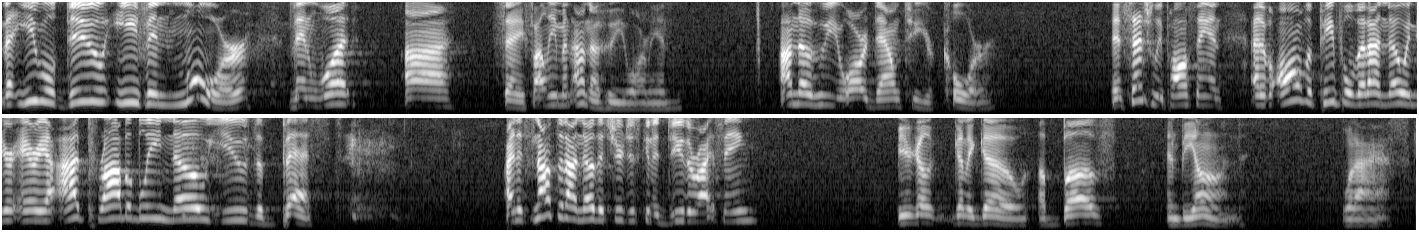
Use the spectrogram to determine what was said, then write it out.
that you will do even more than what I say. Philemon, I know who you are, man. I know who you are down to your core. Essentially, Paul's saying, out of all the people that I know in your area, I probably know you the best. And it's not that I know that you're just going to do the right thing. You're going to go above and beyond what I ask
